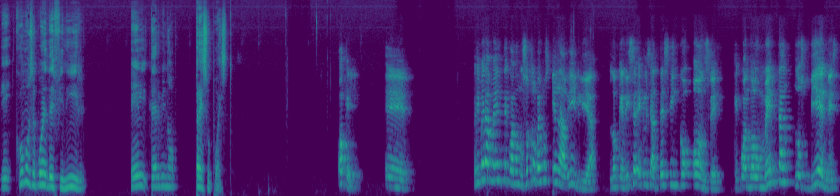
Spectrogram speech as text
eh, ¿Cómo se puede definir el término presupuesto? Ok. eh, primeramente, cuando nosotros vemos en la Biblia lo que dice Eclesiastés 5:11, que cuando aumentan los bienes,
